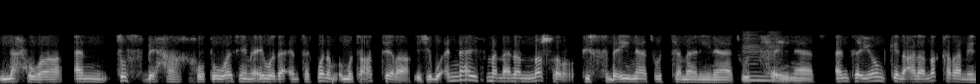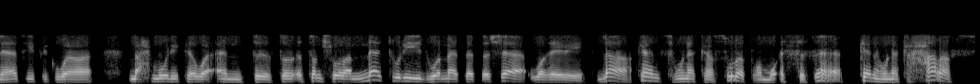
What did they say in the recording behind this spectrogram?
نحو أن تصبح خطواتهم عوض أن تكون متعثره يجب أن نعرف ما معنى النشر في السبعينات والثمانينات والتسعينات. أنت يمكن على نقرة من هاتفك ومحمولك ت- تنشر ما تريد وما تتشاء وغيره. لا كانت هناك سلط ومؤسسات كان هناك حرس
